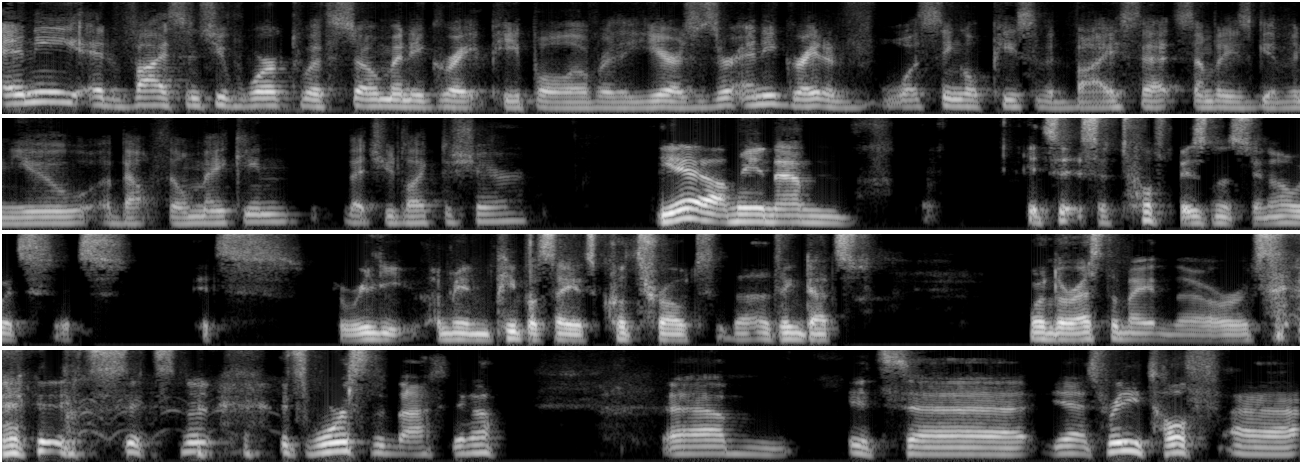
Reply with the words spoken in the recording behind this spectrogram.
any advice since you've worked with so many great people over the years? Is there any great what single piece of advice that somebody's given you about filmmaking that you'd like to share? Yeah, I mean, um, it's it's a tough business, you know. It's it's it's really. I mean, people say it's cutthroat. I think that's underestimating it, or it's it's it's not, it's worse than that, you know. Um, it's uh, yeah, it's really tough. Uh,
